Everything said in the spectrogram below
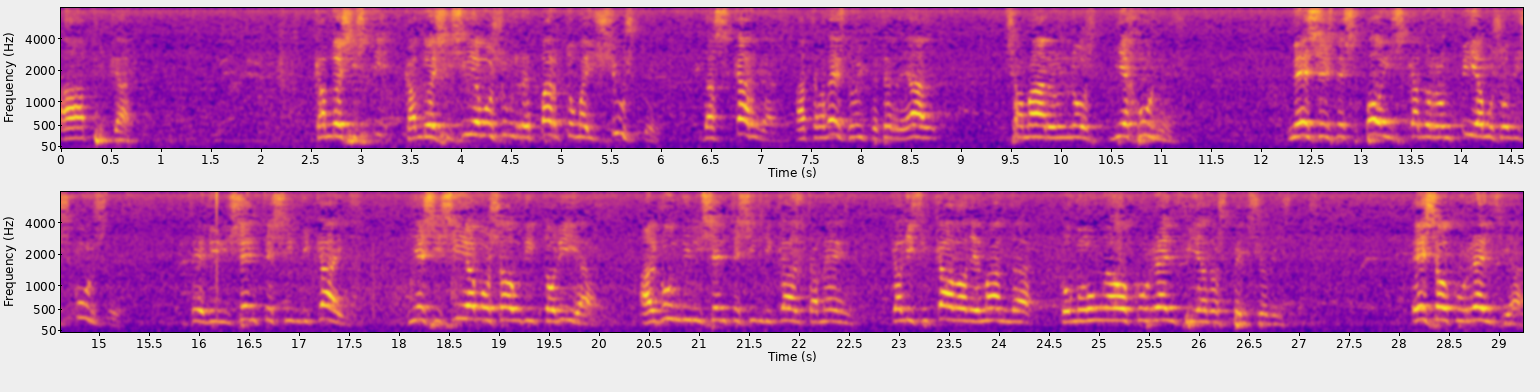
a aplicar. Cando, existi, cando exixíamos un reparto máis xusto das cargas a través do IPC real, chamáronnos viejunos. Meses despois, cando rompíamos o discurso de dirigentes sindicais e exixíamos a auditoría. Algún dirixente sindical tamén calificaba a demanda como unha ocurrencia dos pensionistas. Esa ocurrencia,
